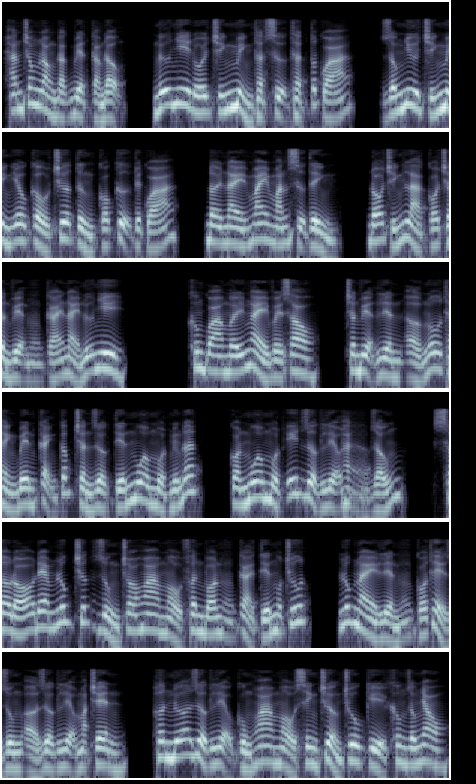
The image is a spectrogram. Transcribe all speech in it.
Hắn trong lòng đặc biệt cảm động, nữ nhi đối chính mình thật sự thật tốt quá, giống như chính mình yêu cầu chưa từng có cự tuyệt quá, đời này may mắn sự tình, đó chính là có Trần Viện cái này nữ nhi. Không qua mấy ngày về sau, Trần Viện liền ở Ngô Thành bên cạnh cấp Trần Dược Tiến mua một miếng đất, còn mua một ít dược liệu hạt giống, sau đó đem lúc trước dùng cho hoa màu phân bón cải tiến một chút, lúc này liền có thể dùng ở dược liệu mặt trên. Hơn nữa dược liệu cùng hoa màu sinh trưởng chu kỳ không giống nhau,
